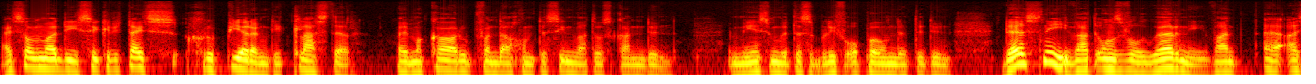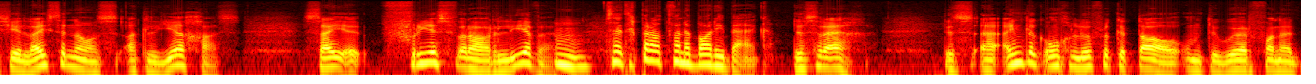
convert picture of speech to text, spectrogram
hy sal maar die sekuriteitsgroepering, die kluster bymekaar roep vandag om te sien wat ons kan doen. En mense moet asseblief ophou om dit te doen. Dis nie wat ons wil hoor nie, want uh, as jy luister na ons ateljee gas, sy uh, vrees vir haar lewe. Mm, sy het gepraat van 'n body bag. Dis reg. Dis uh, eintlik ongelooflike taal om te hoor van 'n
